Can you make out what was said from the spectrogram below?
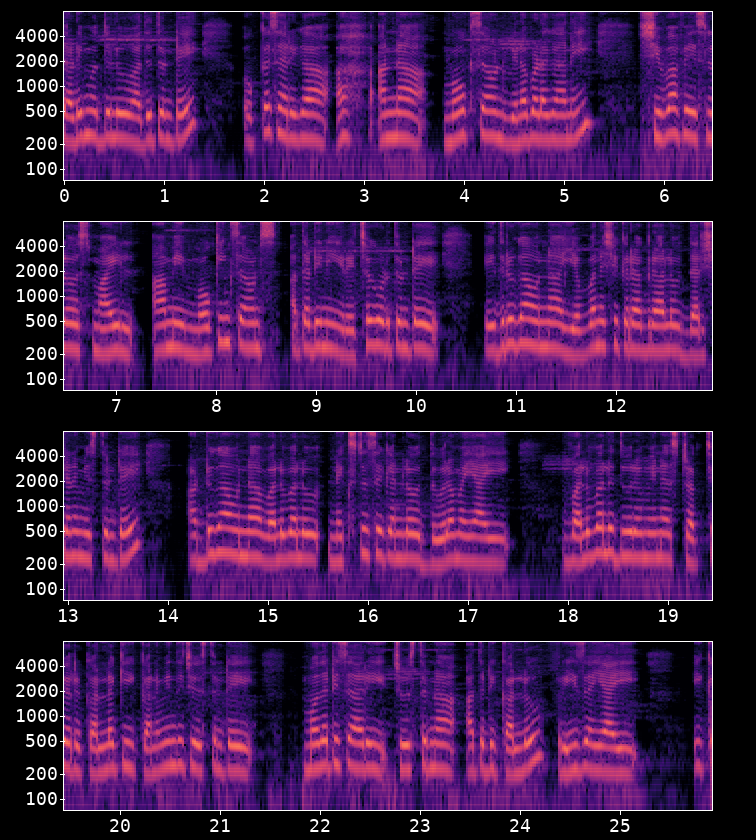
తడి ముద్దులు అద్దుతుంటే ఒక్కసారిగా అహ్ అన్న మోక్ సౌండ్ వినబడగానే శివ ఫేస్లో స్మైల్ ఆమె మోకింగ్ సౌండ్స్ అతడిని రెచ్చగొడుతుంటే ఎదురుగా ఉన్న యవ్వన శిఖరాగ్రాలు దర్శనమిస్తుంటే అడ్డుగా ఉన్న వలువలు నెక్స్ట్ సెకండ్లో దూరమయ్యాయి. వలువలు దూరమైన స్ట్రక్చర్ కళ్ళకి కనువిందు చేస్తుంటే మొదటిసారి చూస్తున్న అతడి కళ్ళు ఫ్రీజ్ అయ్యాయి. ఇక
